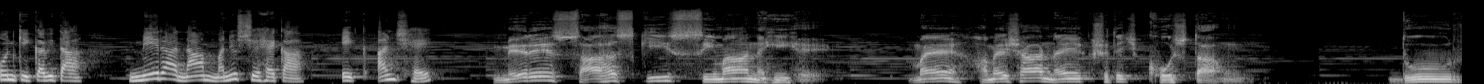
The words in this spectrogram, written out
उनकी कविता, मेरा नाम मनुष्य है का एक अंश है। मेरे साहस की सीमा नहीं है। मैं हमेशा नए क्षितिज खोजता हूँ। दूर,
